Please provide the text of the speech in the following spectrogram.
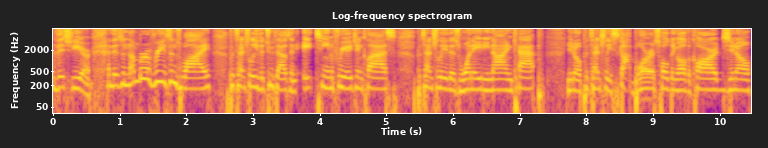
this year. And there's a number of reasons why potentially the 2018 free agent class, potentially this 189 cap, you know, potentially Scott Boras holding all the cards, you know.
